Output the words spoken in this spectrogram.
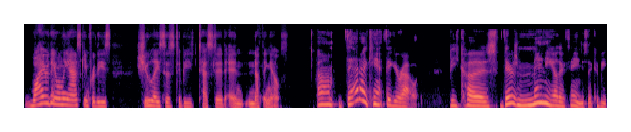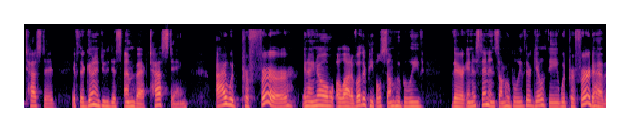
Why are they only asking for these shoelaces to be tested and nothing else? Um, that I can't figure out because there's many other things that could be tested if they're going to do this MVAC testing. I would prefer, and I know a lot of other people, some who believe they're innocent and some who believe they're guilty, would prefer to have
